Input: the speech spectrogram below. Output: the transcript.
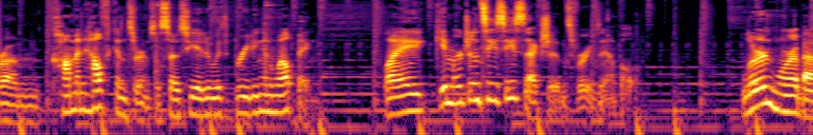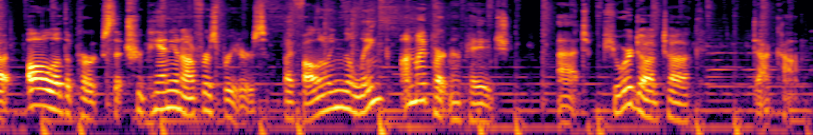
from common health concerns associated with breeding and whelping, like emergency C sections, for example. Learn more about all of the perks that Trupanion offers breeders by following the link on my partner page at puredogtalk.com.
